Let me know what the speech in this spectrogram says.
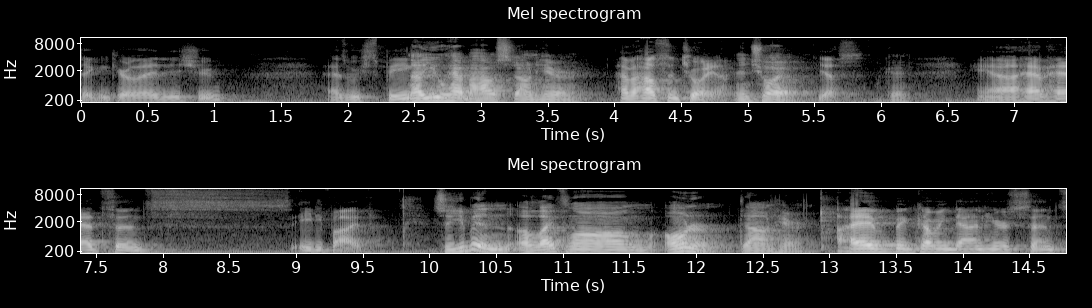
taking care of that issue as we speak. Now, you have a house down here Have a house in Cholla, in Cholla, yes. okay? Yeah, I have had since eighty-five. So you've been a lifelong owner down here. I've been coming down here since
